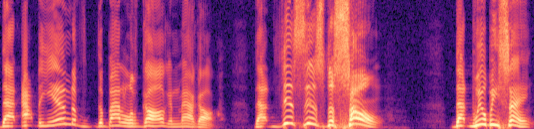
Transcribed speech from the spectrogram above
that at the end of the battle of Gog and Magog, that this is the song that will be sang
